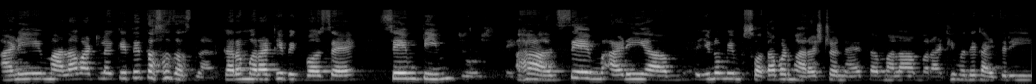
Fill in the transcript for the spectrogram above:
आणि मला वाटलं की ते तसंच असणार. कारण मराठी बिग बॉस आहे. सेम टीम हा सेम आणि यु नो मी स्वतः पण महाराष्ट्रीयन आहे. तर मला मराठीमध्ये काहीतरी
